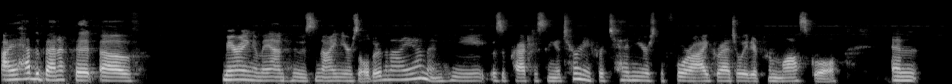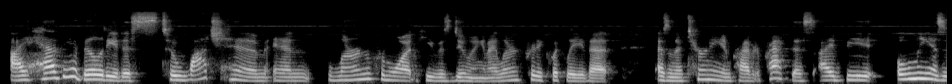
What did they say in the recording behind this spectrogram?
I had the benefit of marrying a man who's nine years older than I am, and he was a practicing attorney for 10 years before I graduated from law school. And I had the ability to, to watch him and learn from what he was doing. And I learned pretty quickly that as an attorney in private practice, I'd be only as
